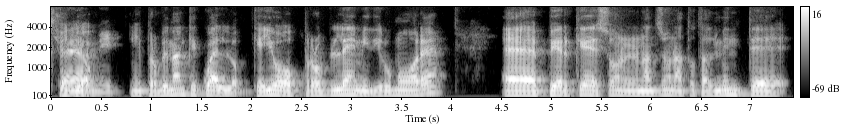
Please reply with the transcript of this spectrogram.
Ce li ho. esterni. Il problema è anche quello che io ho problemi di rumore eh, perché sono in una zona totalmente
